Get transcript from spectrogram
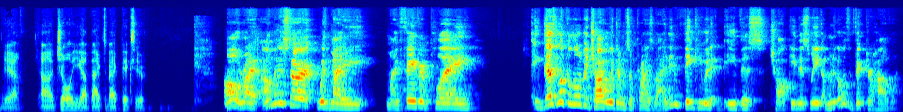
Yeah, uh, Joel, you got back to back picks here. All right, I'm going to start with my my favorite play. He does look a little bit chalky, which I'm surprised by. I didn't think he would be this chalky this week. I'm going to go with Victor Hovland.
